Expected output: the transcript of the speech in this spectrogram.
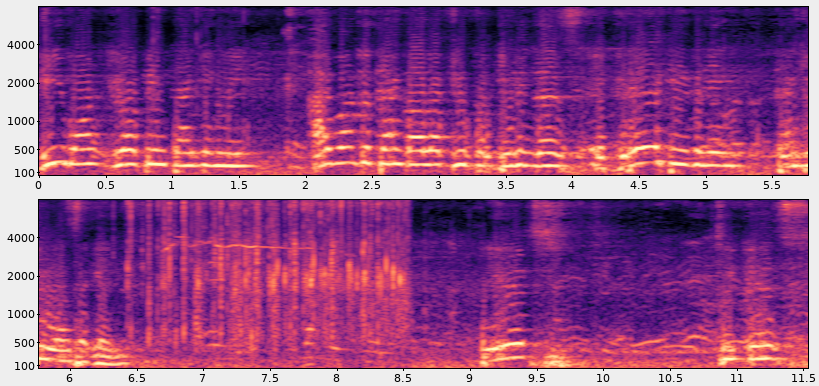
we want, you have been thanking me. I want to thank all of you for giving us a great evening. Thank you once again. Players, chief guests,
